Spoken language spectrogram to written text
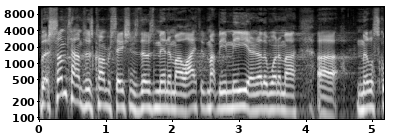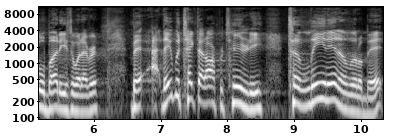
but sometimes those conversations, those men in my life, it might be me and another one of my uh, middle school buddies or whatever, but uh, they would take that opportunity to lean in a little bit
